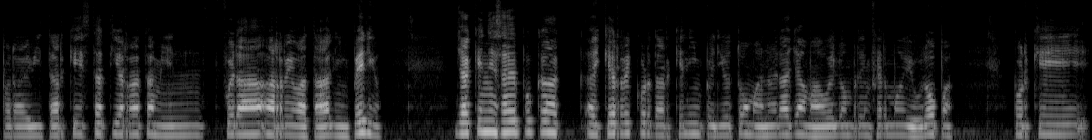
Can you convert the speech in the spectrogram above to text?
para evitar que esta tierra también fuera arrebatada al imperio, ya que en esa época hay que recordar que el imperio otomano era llamado el hombre enfermo de Europa, porque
